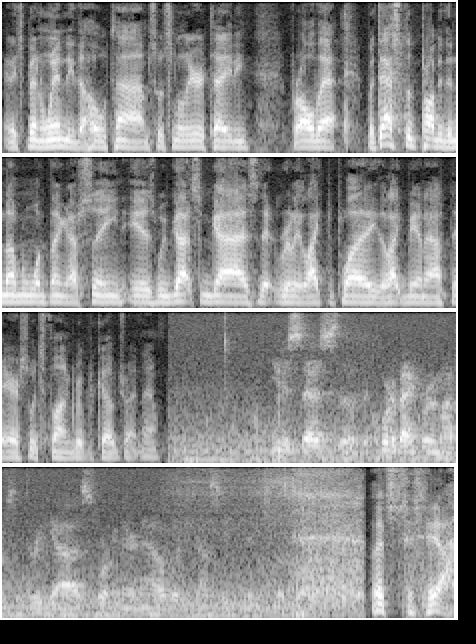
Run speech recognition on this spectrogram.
and it's been windy the whole time, so it's a little irritating for all that. But that's the, probably the number one thing I've seen is we've got some guys that really like to play, they like being out there, so it's a fun group to coach right now. You assess the, the quarterback room, obviously three guys working there now. What do you kind of see from each? That's yeah,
